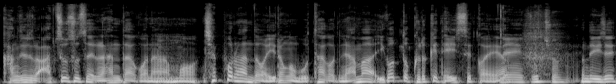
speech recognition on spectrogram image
강제적으로 압수수색을 한다거나 뭐 체포를 한다거나 이런 건 못 하거든요. 아마 이것도 그렇게 돼 있을 거예요. 네, 그렇죠. 근데 이제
